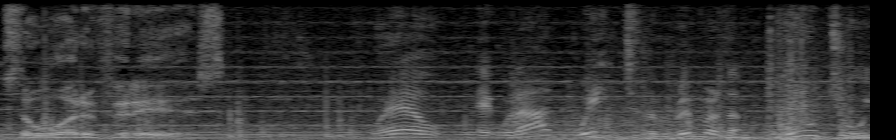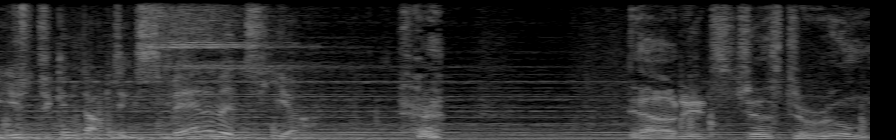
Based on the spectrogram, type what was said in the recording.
So what if it is? Well, it would add weight to the rumour that Hojo used to conduct experiments here. Doubt it's just a rumor.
